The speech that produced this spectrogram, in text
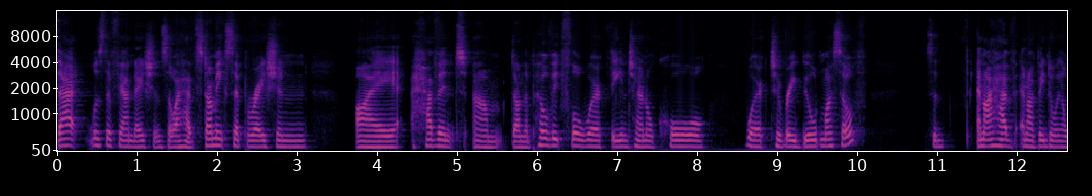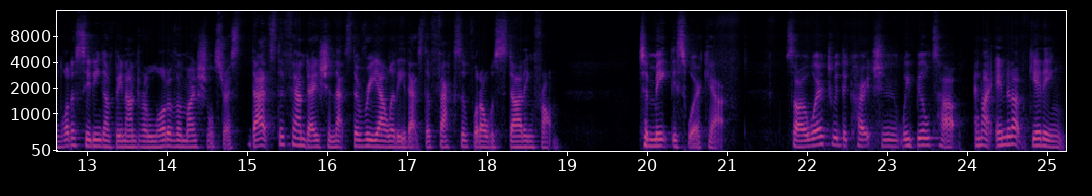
That was the foundation. So I had stomach separation, I haven't um, done the pelvic floor work, the internal core work to rebuild myself. So, and I have, and I've been doing a lot of sitting. I've been under a lot of emotional stress. That's the foundation. That's the reality. That's the facts of what I was starting from to meet this workout. So I worked with the coach and we built up, and I ended up getting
